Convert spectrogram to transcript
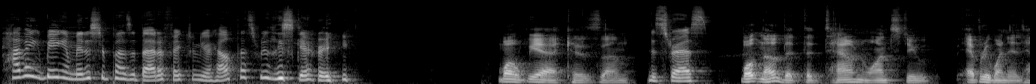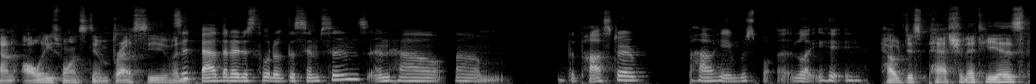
Having being a minister has a bad effect on your health. That's really scary. well, yeah, because um, the stress. well, no, that the town wants to. Everyone in town always wants to impress you, Is it bad that I just thought of The Simpsons and how um, the pastor, how he resp- like he, how dispassionate he is.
